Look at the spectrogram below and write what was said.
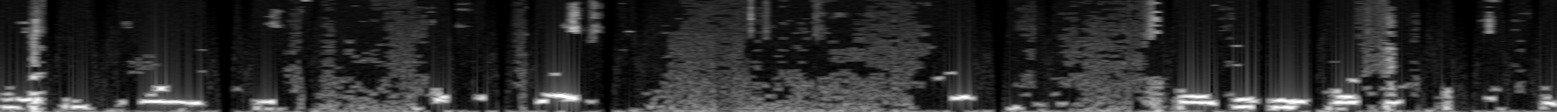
So this is what we have to do.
